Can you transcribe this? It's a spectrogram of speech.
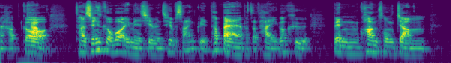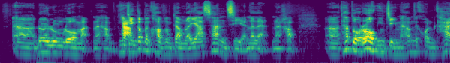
นะครับ ก็ครับ Transient Global Amnesia เป็นชื่อภาษาอังกฤษ ถ้าแปลภาษาไทยก็คือเป็นความทรงจำอ่าโดยรวมๆอะนะครับจครับริงๆก็เป็นความทรงจำระยะสั้นเสียนั่นแหละนะครับอ่า ถ้าตัวโรคจริง ๆ นะครับในคนไข้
